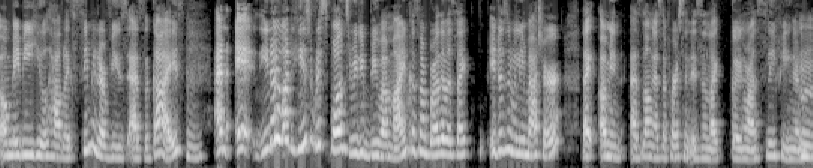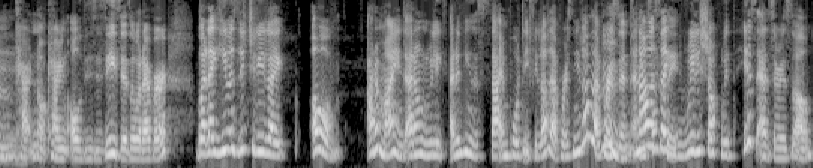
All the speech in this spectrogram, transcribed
oh, maybe he'll have like similar views as the guys. Mm. And it, you know what? His response really blew my mind because my brother was like, it doesn't really matter. Like, I mean, as long as the person isn't like going around sleeping and Mm. car- not carrying all these diseases or whatever. But like, he was literally like, oh, I don't mind. I don't really, I don't think it's that important. If you love that person, you love that Mm, person. and I was like really shocked with his answer as well.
